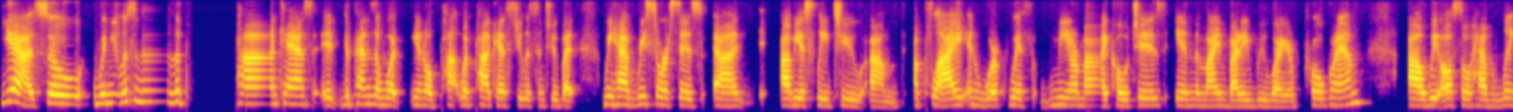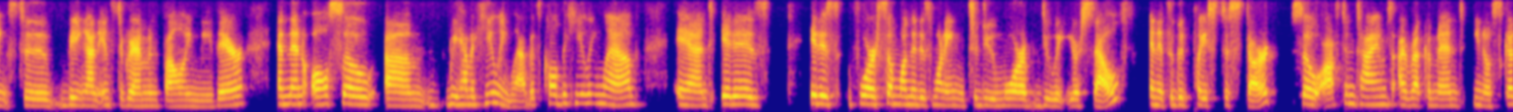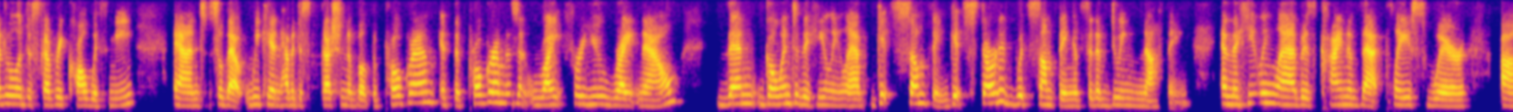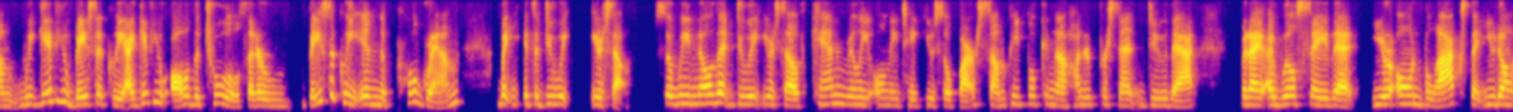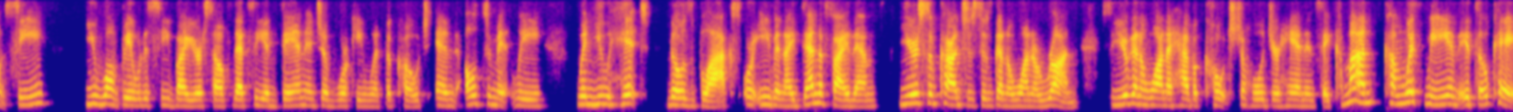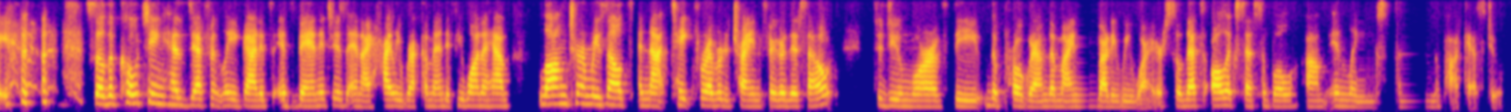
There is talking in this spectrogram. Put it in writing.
Yeah. So when you listen to the podcast it depends on what you know po- what podcast you listen to but we have resources uh, obviously to um, apply and work with me or my coaches in the mind body rewire program uh, we also have links to being on Instagram and following me there. And then also um, we have a healing lab. It's called the Healing Lab, and it is it is for someone that is wanting to do more of do it yourself. And it's a good place to start. So oftentimes i recommend you know schedule a discovery call with me. And so that we can have a discussion about the program. If the program isn't right for you right now then go into the healing lab, get something, get started with something instead of doing nothing. And the healing lab is kind of that place where um, we give you basically, I give you all the tools that are basically in the program, but it's a do it yourself. So we know that do it yourself can really only take you so far. Some people can 100% do that. But I, I will say that your own blocks that you don't see, you won't be able to see by yourself. That's the advantage of working with a coach. And ultimately, when you hit those blocks or even identify them, your subconscious is going to want to run. So you're going to want to have a coach to hold your hand and say, "Come on, come with me, and it's okay." so the coaching has definitely got its advantages, and I highly recommend if you want to have long-term results and not take forever to try and figure this out, to do more of the the program, the Mind Body Rewire. So that's all accessible um, in links in the podcast too.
